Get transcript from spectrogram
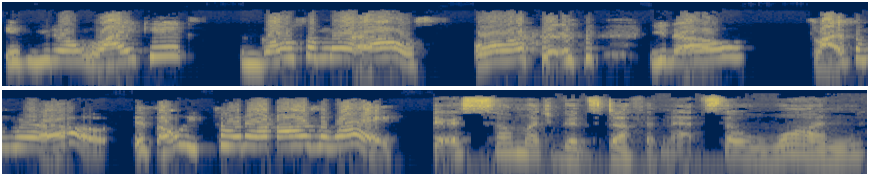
if you don't like it, go somewhere else or, you know, fly somewhere else. It's only two and a half hours away. There is so much good stuff in that. So, one,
